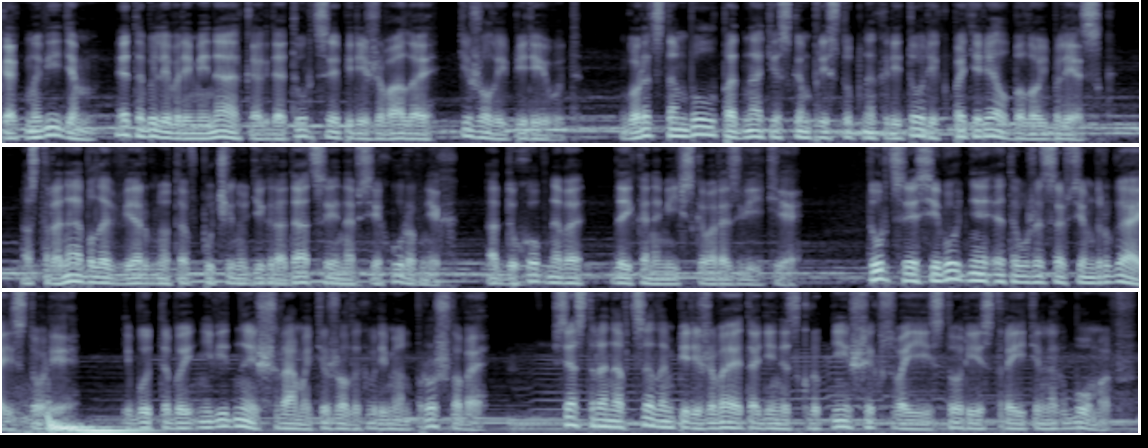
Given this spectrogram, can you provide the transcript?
Как мы видим, это были времена, когда Турция переживала тяжелый период. Город Стамбул под натиском преступных риторик потерял былой блеск, а страна была ввергнута в пучину деградации на всех уровнях, от духовного до экономического развития. Турция сегодня – это уже совсем другая история, и будто бы не видны шрамы тяжелых времен прошлого, вся страна в целом переживает один из крупнейших в своей истории строительных бумов.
